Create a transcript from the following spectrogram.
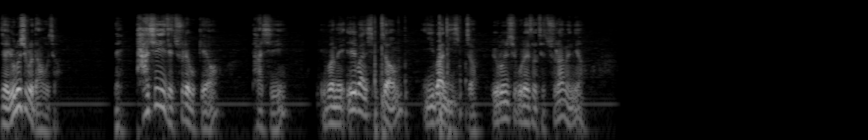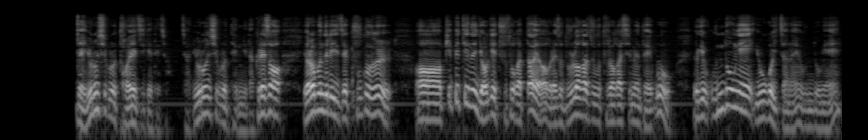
이제 이런 식으로 나오죠. 네, 다시 제출해 볼게요. 다시 이번에 1반 10점, 2반 20점 이런 식으로 해서 제출하면요. 네, 이런 식으로 더해지게 되죠. 자, 이런 식으로 됩니다. 그래서 여러분들이 이제 구글 어, PPT는 여기에 주소가 떠요. 그래서 눌러가지고 들어가시면 되고 여기 운동회 요거 있잖아요. 운동회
